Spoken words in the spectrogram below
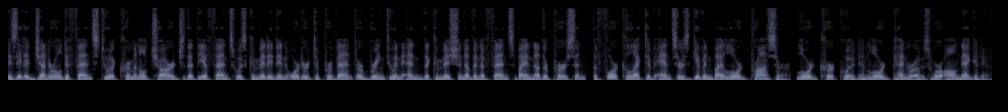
Is it a general defense to a criminal charge that the offense was committed in order to prevent or bring to an end the commission of an offense by another person? The four collective answers given by Lord Prosser, Lord Kirkwood, and Lord Penrose were all negative.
